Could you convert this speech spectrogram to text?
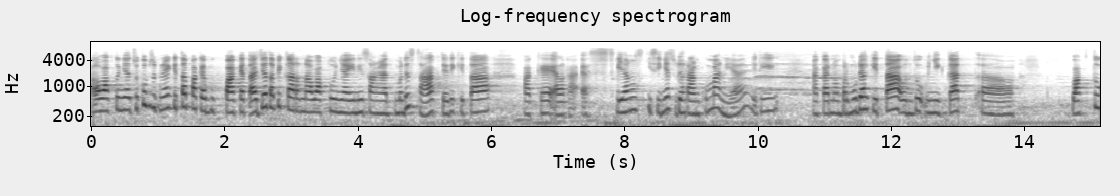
kalau waktunya cukup sebenarnya kita pakai buku paket aja tapi karena waktunya ini sangat mendesak jadi kita pakai LKS yang isinya sudah rangkuman ya. Jadi akan mempermudah kita untuk menyikat uh, waktu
